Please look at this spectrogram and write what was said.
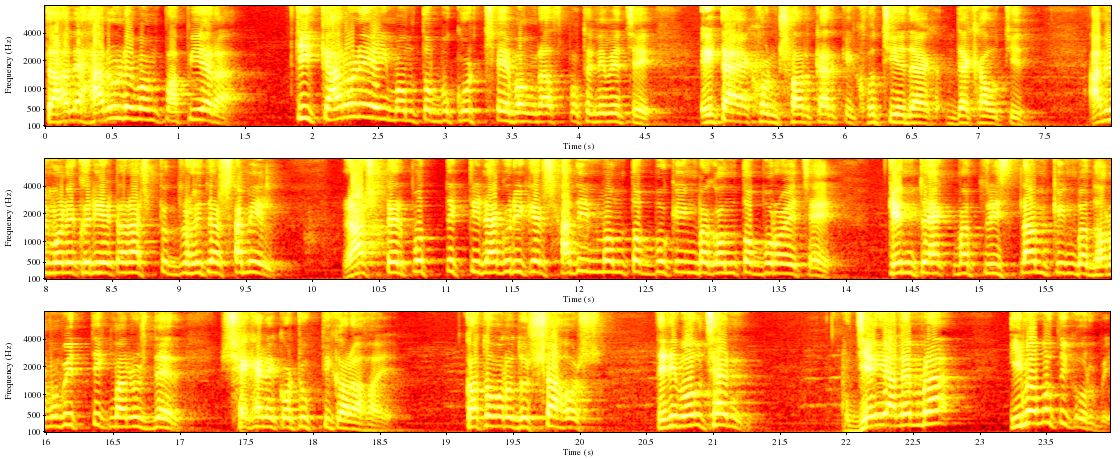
তাহলে হারুন এবং পাপিয়ারা কি কারণে এই মন্তব্য করছে এবং রাজপথে নেমেছে, এটা এখন সরকারকে খচিয়ে দেখ- উচিত। আমি মনে করি এটা রাষ্ট্রদ্রোহিতার সামিল। রাষ্ট্রের প্রত্যেকটি নাগরিকের স্বাধীন মন্তব্য কিংবা গন্তব্য রয়েছে। কিন্তু একমাত্র ইসলাম কিংবা ধর্মভিত্তিক মানুষদের সেখানে কটূক্তি করা হয়। কত বড় দুঃসাহস। তিনি বলছেন, যেই আলেমরা ইমামতি করবে,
